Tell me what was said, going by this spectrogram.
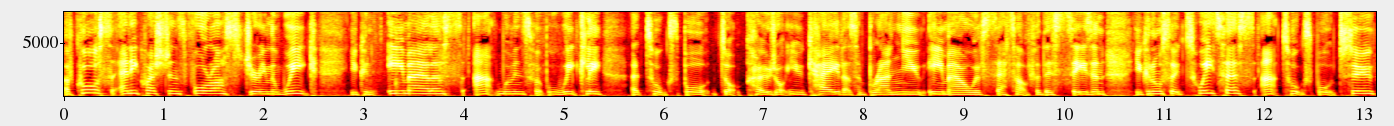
Of course, any questions for us during the week, you can email us at Women's Football Weekly at talksport.co.uk. That's a brand new email we've set up for this season. You can also tweet us at Talksport2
